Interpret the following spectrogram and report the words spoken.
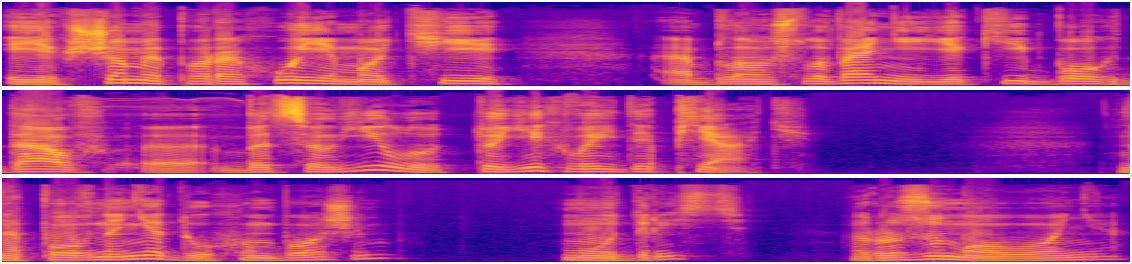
І якщо ми порахуємо ті е, благословення, які Бог дав е, Бецалілу, то їх вийде п'ять: наповнення Духом Божим, мудрість, розумовування,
